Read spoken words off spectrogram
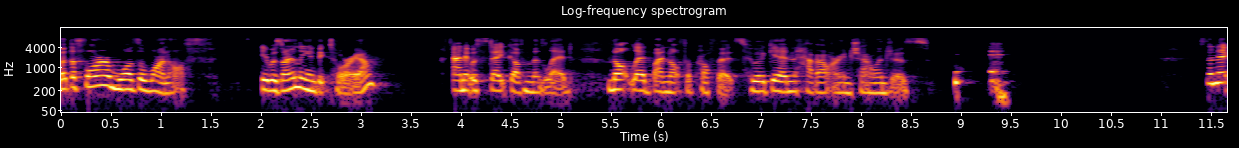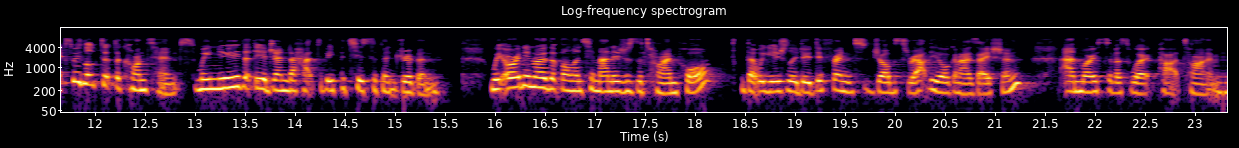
But the forum was a one-off. It was only in Victoria, and it was state government led, not led by not-for-profits, who again have our own challenges. So next we looked at the content. We knew that the agenda had to be participant driven. We already know that volunteer managers are time poor, that we usually do different jobs throughout the organisation, and most of us work part-time.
